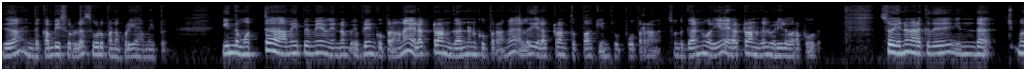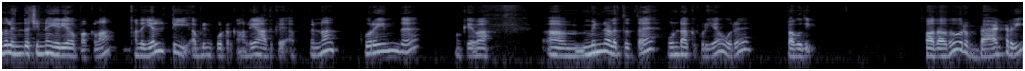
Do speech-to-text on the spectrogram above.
இதுதான் இந்த கம்பி சுருளை சூடு பண்ணக்கூடிய அமைப்பு. இந்த மொத்த அமைப்புமே என்ன எப்படின்னு கூப்பிட்றாங்கன்னா எலக்ட்ரான் கன்னு கூப்பிட்றாங்க அல்லது எலக்ட்ரான் துப்பாக்கின்னு கூப்பிட்றாங்க. ஸோ இந்த கன் வழியாக எலக்ட்ரான்கள் வெளியில் வரப்போகுது. ஸோ என்ன நடக்குது? இந்த முதல்ல இந்த சின்ன ஏரியாவை பார்க்கலாம். அந்த எல்டி அப்படின்னு போட்டிருக்காங்க இல்லையா? அதுக்கு அப்படின்னா குறைந்த ஓகேவா மின்னழுத்தத்தை உண்டாக்கக்கூடிய ஒரு பகுதி. அதாவது ஒரு பேட்டரி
